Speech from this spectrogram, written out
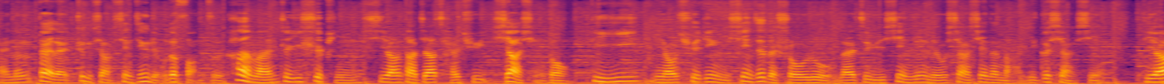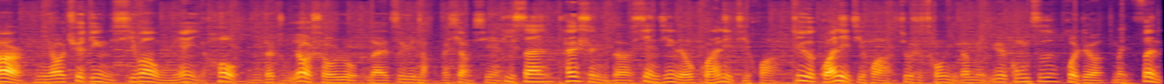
还能带来正向现金流的房子。看完这一视频，希望大家采取以下行动：第一，你要确定你现在的收入来自于现金流象限的哪一个象限。第二，你要确定你希望五年以后你的主要收入来自于哪个象限。第三，开始你的现金流管理计划。这个管理计划就是从你的每月工资或者每份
